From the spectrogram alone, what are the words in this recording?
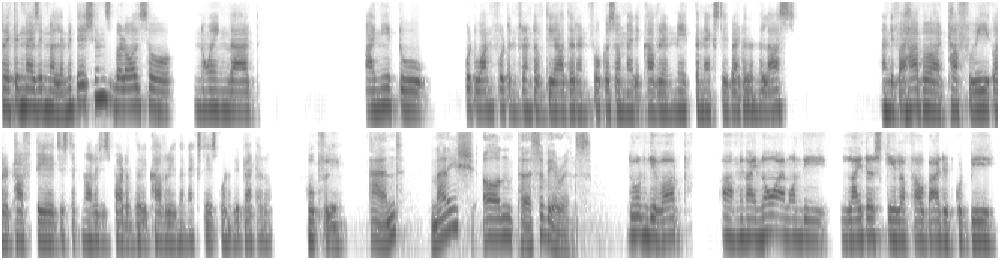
recognizing my limitations, but also knowing that I need to put one foot in front of the other and focus on my recovery and make the next day better than the last. And if I have a tough week or a tough day, just acknowledge it's part of the recovery. The next day is going to be better, hopefully. And Manish on perseverance. Don't give up. I mean, I know I'm on the lighter scale of how bad it could be,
